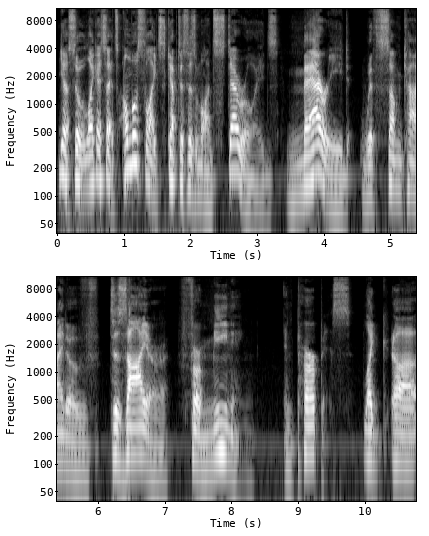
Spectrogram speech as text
Yeah, so like I said, it's almost like skepticism on steroids, married with some kind of desire for meaning and purpose. Like uh,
